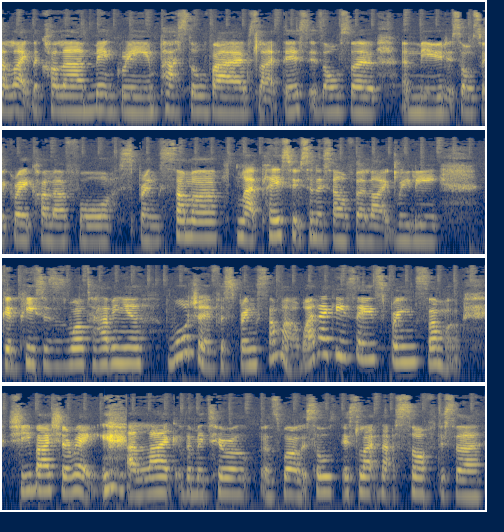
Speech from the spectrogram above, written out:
I like the colour mint green pastel vibes like this is also a mood. It's also a great colour for spring summer. Like play suits in itself are like really good pieces as well to have in your wardrobe for spring summer. Why did I keep saying spring summer? She by Sheree. I like the material as well. It's all it's like that soft it's a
